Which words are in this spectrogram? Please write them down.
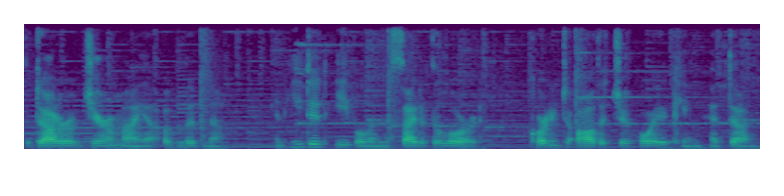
the daughter of Jeremiah of Libnah, and he did evil in the sight of the Lord, according to all that Jehoiakim had done.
